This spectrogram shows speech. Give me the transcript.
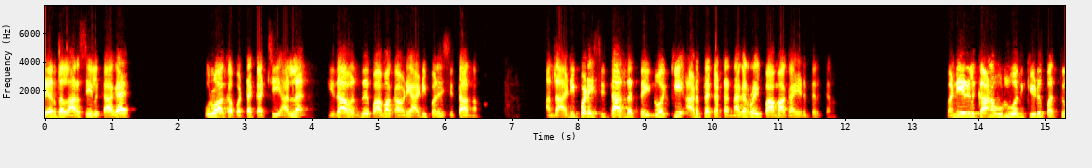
தேர்தல் அரசியலுக்காக உருவாக்கப்பட்ட கட்சி அல்ல. இதான் வந்து பாமகவுடைய அடிப்படை சித்தாந்தம். அந்த அடிப்படை சித்தாந்தத்தை நோக்கி அடுத்த கட்ட நகர்வை பாமக எடுத்திருக்கிறது. வன்னியர்களுக்கான உள் ஒதுக்கீடு பத்து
